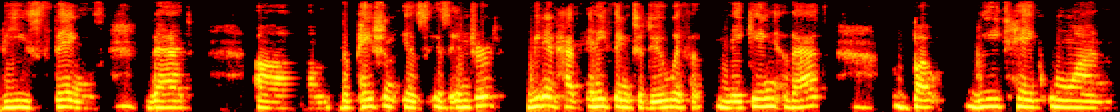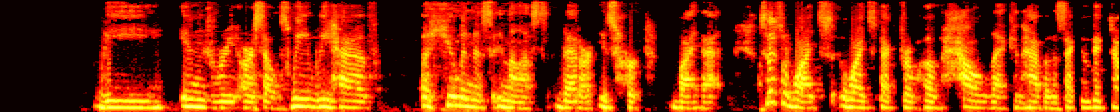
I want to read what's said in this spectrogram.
these things that um, the patient is is injured. We didn't have anything to do with making that, but we take on the injury ourselves. We we have a humanness in us that are is hurt by that. So there's a wide wide spectrum of how that can happen. A second victim,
